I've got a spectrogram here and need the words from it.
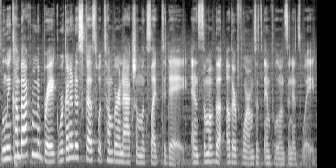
When we come back from the break, we're going to discuss what Tumblr in action looks like today and some of the other forums it's influenced in its wake.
